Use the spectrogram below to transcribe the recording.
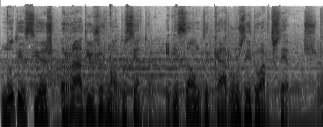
Notícias Rádio Jornal do Centro. Edição de Carlos Eduardo Esteves.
